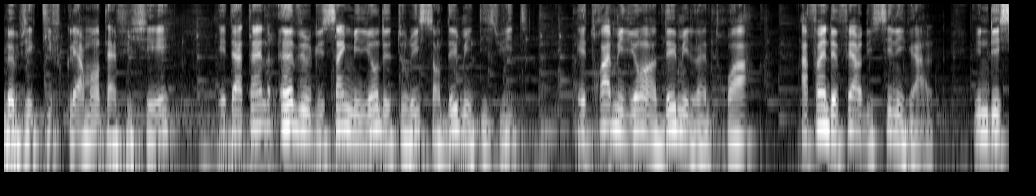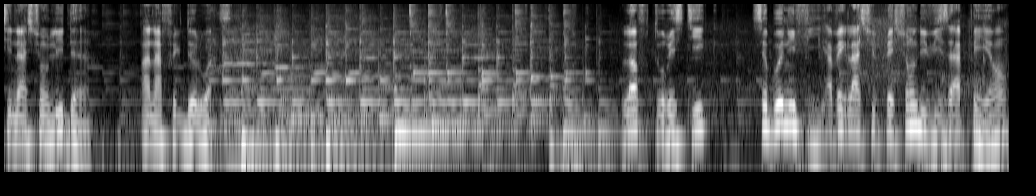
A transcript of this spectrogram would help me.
L'objectif clairement affiché est d'atteindre 1,5 million de touristes en 2018 et 3 millions en 2023 afin de faire du Sénégal une destination leader en Afrique de l'Ouest. L'offre touristique se bonifie avec la suppression du visa payant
